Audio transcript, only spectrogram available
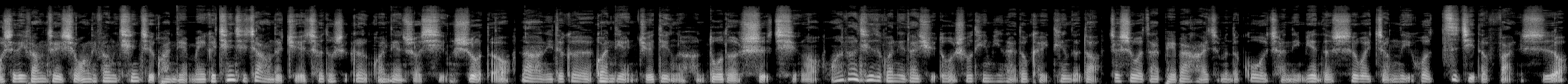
我是丽芳，这里是王丽芳的亲子观点。每个亲子教养的决策都是个人观点所形设的哦。那你的个人观点决定了很多的事情哦。王丽芳亲子观点在许多收听平台都可以听得到。这是我在陪伴孩子们的过程里面的思维整理或自己的反思哦。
